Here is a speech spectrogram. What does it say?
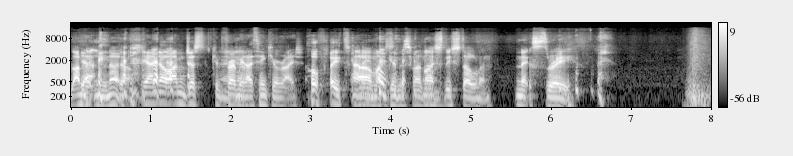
I'm letting you know. No. Yeah, no, I'm just confirming. yeah. I think you're right. Well played, Tanni. Oh, my goodness, well. Nicely stolen. Next three.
